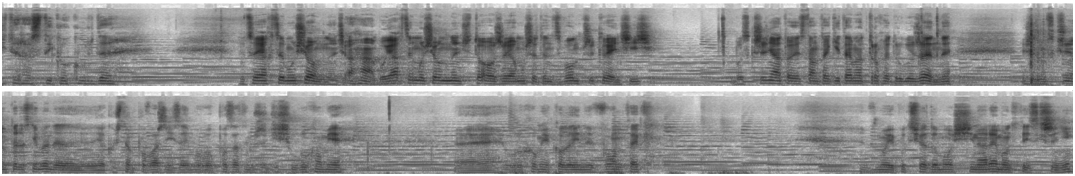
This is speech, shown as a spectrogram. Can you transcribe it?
I teraz tylko kurde. Bo co ja chcę osiągnąć? Aha, bo ja chcę osiągnąć to, że ja muszę ten dzwon przykręcić. Bo skrzynia to jest tam taki temat trochę drugorzędny. Ja się tą skrzynią teraz nie będę jakoś tam poważniej zajmował, poza tym, że dziś uruchomię, e, uruchomię kolejny wątek w mojej podświadomości na remont tej skrzyni,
